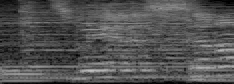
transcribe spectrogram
It's where the sun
